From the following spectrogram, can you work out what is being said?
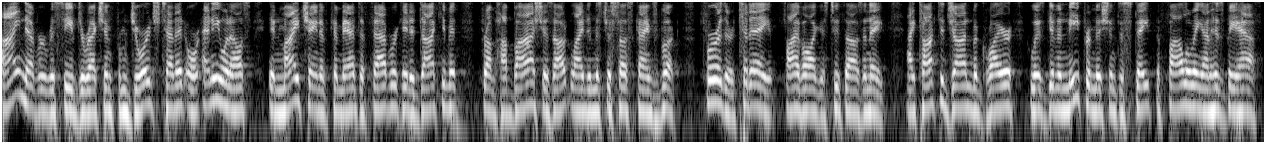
I never received direction from George Tenet or anyone else in my chain of command to fabricate a document from Habbush as outlined in Mr. Suskind's book. Further, today, 5 August 2008, I talked to John Maguire, who has given me permission to state the following on his behalf.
